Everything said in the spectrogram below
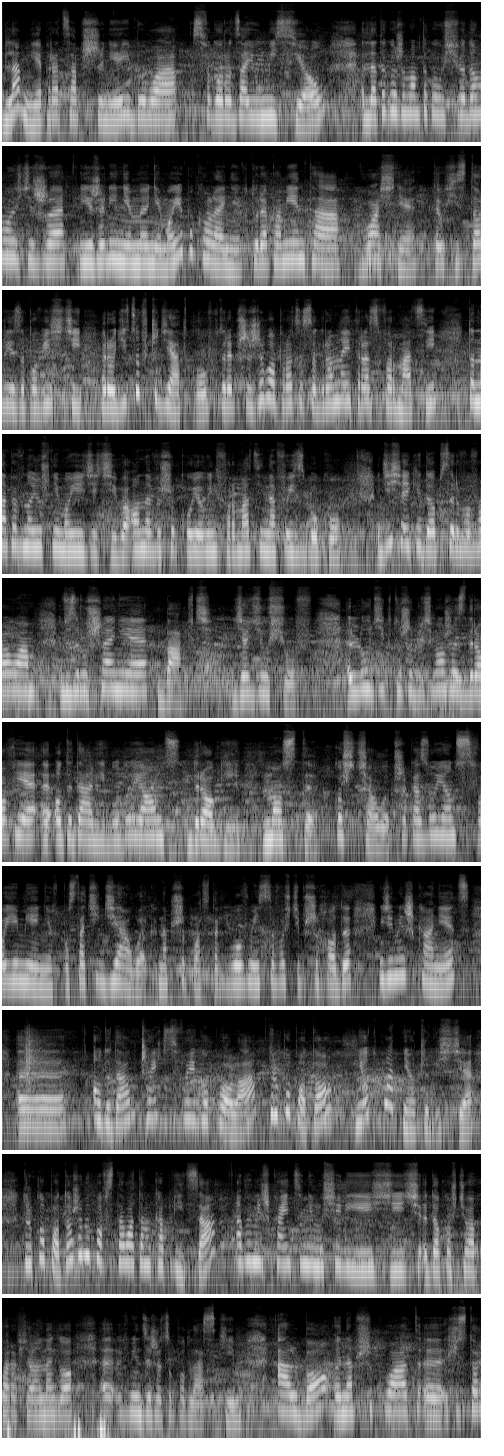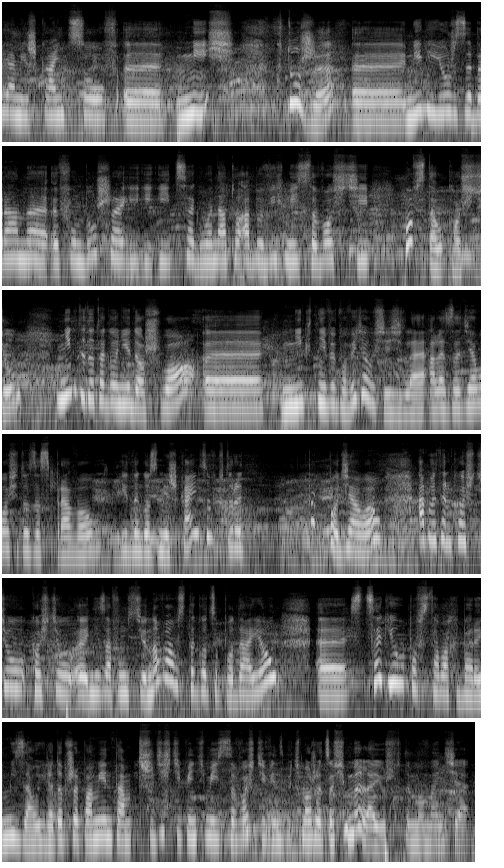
Dla mnie praca przy niej była swego rodzaju misją, dlatego że mam taką świadomość, że jeżeli nie my, nie moje pokolenie, które pamięta właśnie tę historię z opowieści rodziców czy dziadków, które przeżyło proces ogromnej transformacji, to na pewno już nie moje dzieci, bo one wyszukują informacji na Facebooku. Dzisiaj, kiedy obserwowałam wzruszenie babci, dziadziusiów, ludzi, którzy być może zdrowie e, oddali, budując drogi, mosty, kościoły, przekazując swoje mienie w postaci działek, na przykład tak było w miejscowości Przychody, gdzie mieszkaniec e, oddał część swojego pola tylko po to, nieodpłatnie oczywiście, tylko po to, żeby powstała tam kaplica, aby mieszkańcy nie musieli jeździć do kościoła parafialnego e, w Międzyrzecu Podlaskim. Albo e, na przykład e, historia mieszkańców Miś, którzy mieli już zebrane fundusze i, i, i cegły na to, aby w ich miejscowości powstał kościół. Nigdy do tego nie doszło, nikt nie wypowiedział się źle, ale zadziało się to za sprawą jednego z mieszkańców, który tak podziałał, aby ten kościół, kościół e, nie zafunkcjonował z tego, co podają. E, Z cegieł powstała chyba remiza, o ile dobrze pamiętam, 35 miejscowości, więc być może coś mylę już w tym momencie.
